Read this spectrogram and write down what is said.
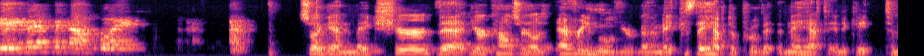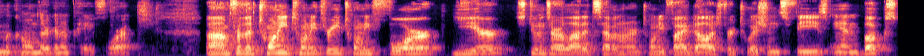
Yaden to counseling. So again, make sure that your counselor knows every move you're going to make because they have to approve it and they have to indicate to Macomb they're going to pay for it. Um, for the 2023-24 year, students are allotted $725 for tuitions, fees, and books.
